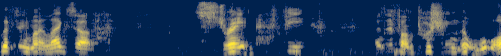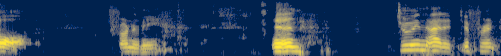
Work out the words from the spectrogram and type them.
lifting my legs up straight, feet as if I'm pushing the wall in front of me, and doing that at different,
